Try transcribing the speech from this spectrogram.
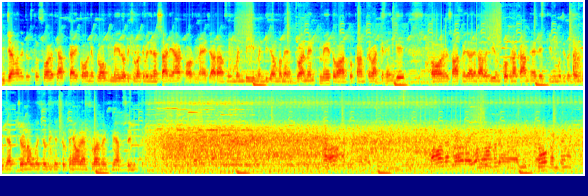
जय माता दोस्तों, स्वागत है आपका एक और ब्लॉग में। तो अभी सुबह के बजे साढ़े आठ और मैं जा रहा हूँ मंडी। मंडी जाऊँगा मैं एम्प्लॉयमेंट में तो वहाँ तो काम करवा के रहेंगे। और साथ में जा रहे हैं दादाजी, उनको अपना काम है, लेकिन मुझे तो जल्दी है, अब चलना होगा, जल्दी से चलते हैं और एम्प्लॉयमेंट में आपसे मिलते हैं। दो घंटे में।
